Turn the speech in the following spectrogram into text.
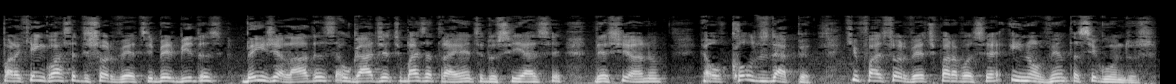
para quem gosta de sorvetes e bebidas bem geladas, o gadget mais atraente do CES deste ano é o Cold Snap, que faz sorvete para você em 90 segundos.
